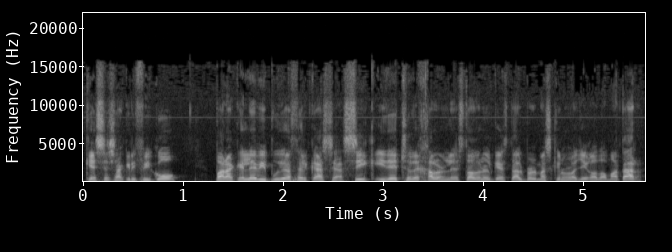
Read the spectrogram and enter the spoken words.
que se sacrificó para que Levi pudiera acercarse a Zeke y de hecho dejarlo en el estado en el que está, el problema es que no lo ha llegado a matar.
